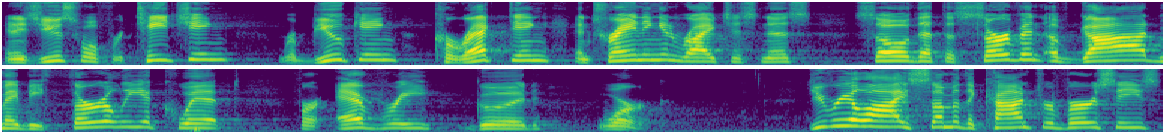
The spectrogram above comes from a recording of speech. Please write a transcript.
and is useful for teaching, rebuking, correcting, and training in righteousness, so that the servant of God may be thoroughly equipped for every good work. Do you realize some of the controversies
